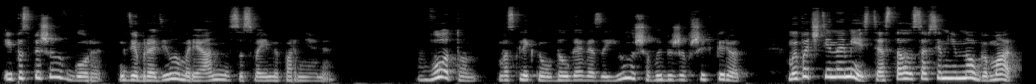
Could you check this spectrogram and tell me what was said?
и поспешил в горы, где бродила Марианна со своими парнями. «Вот он!» — воскликнул долговязый юноша, выбежавший вперед. «Мы почти на месте, осталось совсем немного, Мар!»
